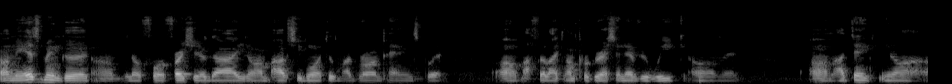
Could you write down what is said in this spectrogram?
I mean, it's been good. Um, you know, for a first year guy, you know, I'm obviously going through my growing pains, but um, I feel like I'm progressing every week. Um, and um, I think, you know, uh,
